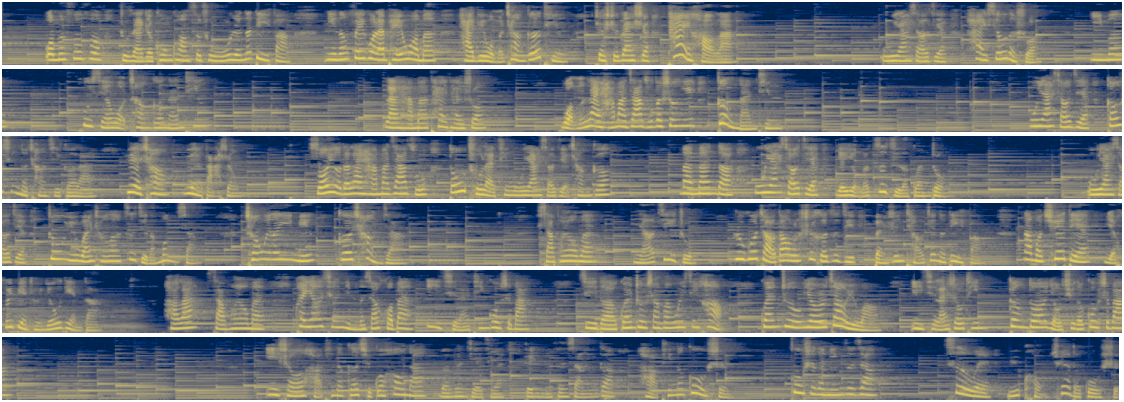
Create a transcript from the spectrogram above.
我们夫妇住在这空旷、四处无人的地方，你能飞过来陪我们？”还给我们唱歌听，这实在是太好了。乌鸦小姐害羞地说：“你们不嫌我唱歌难听？”癞蛤蟆太太说：“我们癞蛤蟆家族的声音更难听。”乌鸦小姐高兴地唱起歌来，越唱越大声。所有的癞蛤蟆家族都出来听乌鸦小姐唱歌，慢慢的，乌鸦小姐也有了自己的观众。乌鸦小姐终于完成了自己的梦想，成为了一名歌唱家。小朋友们，你要记住，如果找到了适合自己本身条件的地方，那么缺点也会变成优点的。好啦，小朋友们。快邀请你们的小伙伴一起来听故事吧！记得关注上方微信号，关注幼儿教育网，一起来收听更多有趣的故事吧。一首好听的歌曲过后呢，文文姐姐给你们分享一个好听的故事，故事的名字叫《刺猬与孔雀的故事》。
